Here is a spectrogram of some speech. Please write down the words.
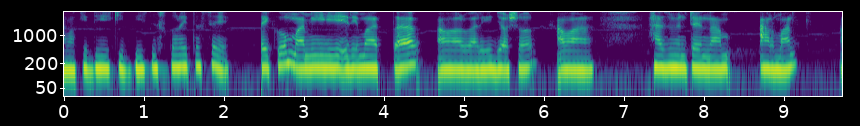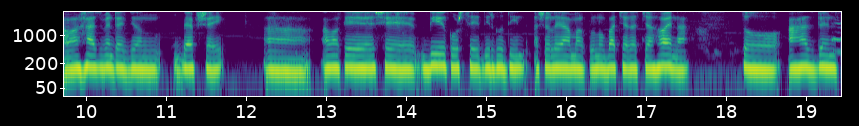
আমাকে দিয়ে কি বিজনেস করাইতেছে? আসসালামাইকুম আমি রিমা আক্তার, আমার বাড়ি যশোর। আমার হাজব্যান্ডের নাম আরমান। আমার হাজব্যান্ড একজন ব্যবসায়ী। আমাকে সে বিয়ে করছে দীর্ঘদিন। আসলে আমার কোনো বাচ্চা কাচ্চা হয় না। তো হাজব্যান্ড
